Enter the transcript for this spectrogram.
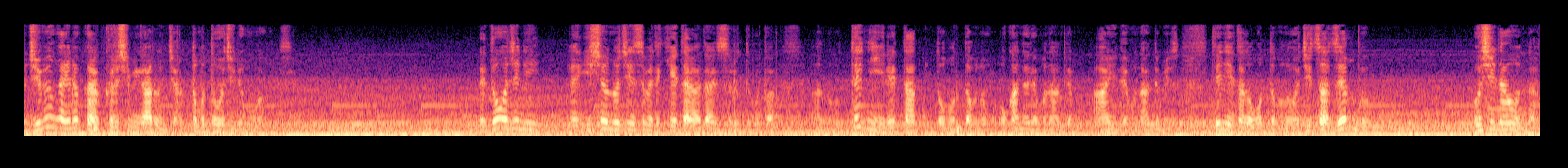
自分がいるから苦しみがあるんじゃんとも同時に思うわけですよ。で同時に一瞬のうちに全て消えたりあたりするってことはあの手に入れたと思ったものもお金でも何でも愛でも何でもいいです手に入れたと思ったものが実は全部失うんだと。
